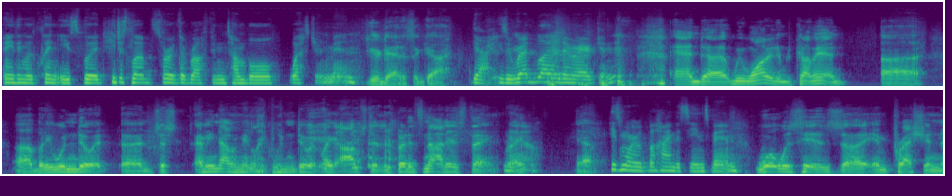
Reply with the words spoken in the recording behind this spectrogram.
anything with Clint Eastwood. He just loved sort of the rough and tumble Western man. Your dad is a guy. Yeah, he's a red blooded American. and uh, we wanted him to come in. Uh, uh, but he wouldn't do it. Uh, just, I mean, I mean, like, wouldn't do it, like obstinate, but it's not his thing, right? No. Yeah. He's more behind the scenes man. What was his uh, impression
